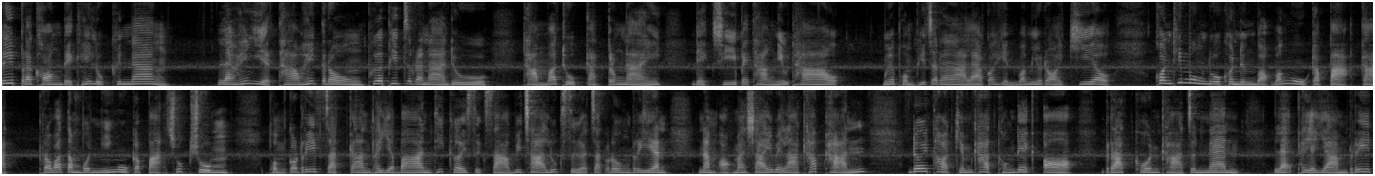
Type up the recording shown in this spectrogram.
รีบประคองเด็กให้ลุกขึ้นนั่ง แล้วให้เหยียดเท้าให้ตรงเพื่อพิจารณาดู ถามว่าถูกกัดตรงไหน เด็กชี้ไปทางนิ้วเท้า เมื่อผมพิจารณาแล้วก็เห็นว่ามีรอยเขี้ยว คนที่มุงดูคนนึงบอกว่างูกระปะกัด เพราะว่าตำบลนนี้งูกระปะชุกชุม ผมก็รีบจัดการพยาบาลที่เคยศึกษาวิชาลูกเสือจากโรงเรียนนำออกมาใช้เวลาคับขัน โดยถอดเข็มขัดของเด็กออก รัดโคนขาจนแน่น และพยายามรีด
